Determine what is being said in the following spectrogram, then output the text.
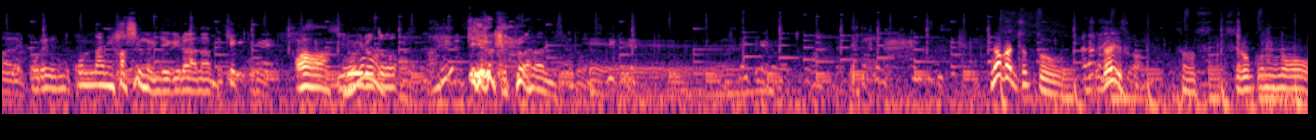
はこれこんなに走るのにレギュラーなんで結構いろいろとあれ？っていう車なんですけどなんかちょっと大丈夫ですか？そのススロコンの。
